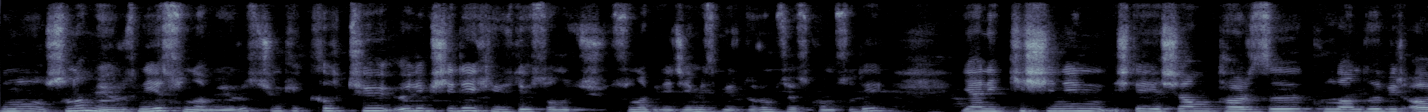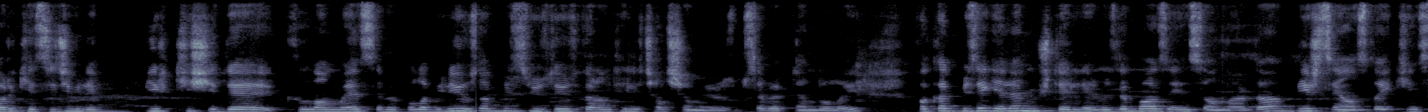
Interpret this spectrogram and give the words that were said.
bunu sunamıyoruz. Niye sunamıyoruz? Çünkü kıl tüy öyle bir şey değil ki %100 sonuç sunabileceğimiz bir durum söz konusu değil. Yani kişinin işte yaşam tarzı, kullandığı bir ağrı kesici bile bir kişide kullanmaya sebep olabiliyorsa biz %100 garantiyle çalışamıyoruz bu sebepten dolayı. Fakat bize gelen müşterilerimizde bazı insanlarda bir seansta, ikinci,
